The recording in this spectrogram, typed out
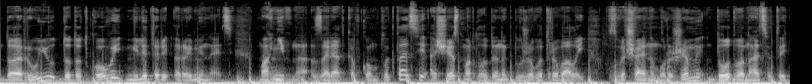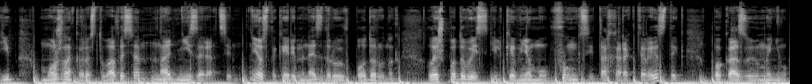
дарую додатковий мілітарі ремінець, магнітна зарядка в комплектації, а ще смарт-годинник дуже витривалий. В звичайному режимі до 12 діб можна користуватися на дній зарядці. І ось такий ремінець дарую в подарунок. Лиш подивись, скільки в ньому функцій та характеристик показую меню,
